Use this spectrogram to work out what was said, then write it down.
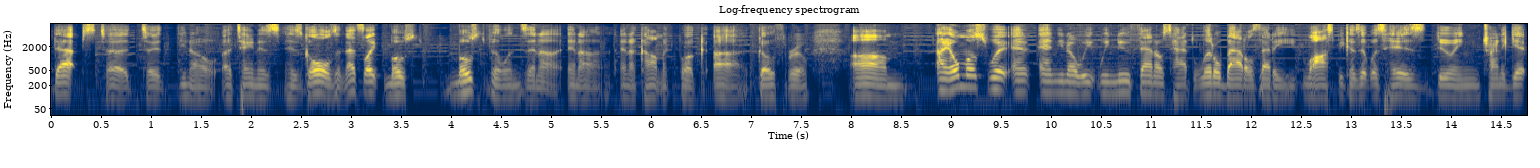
depths to to you know attain his his goals, and that's like most most villains in a in a in a comic book uh, go through. Um, I almost would, and, and you know, we, we knew Thanos had little battles that he lost because it was his doing, trying to get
